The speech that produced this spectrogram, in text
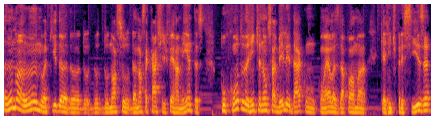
ano a ano aqui do, do, do, do, nosso, da nossa caixa de ferramentas, por conta da gente não saber lidar com, com elas da forma que a gente precisa.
